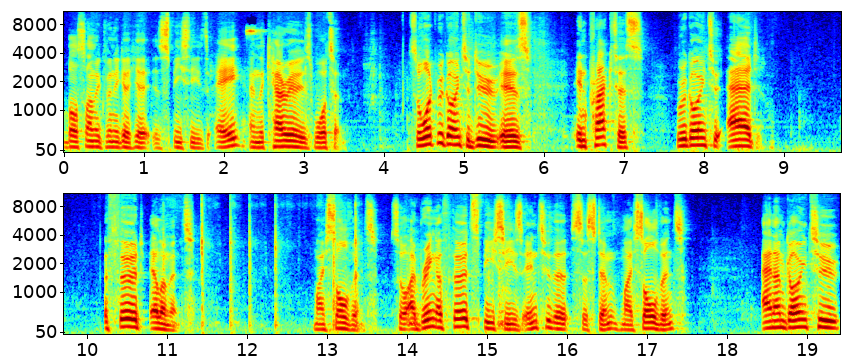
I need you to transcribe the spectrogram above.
balsamic vinegar here is species A, and the carrier is water. So what we're going to do is, in practice, we're going to add a third element, my solvent. So I bring a third species into the system, my solvent, and I'm going to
